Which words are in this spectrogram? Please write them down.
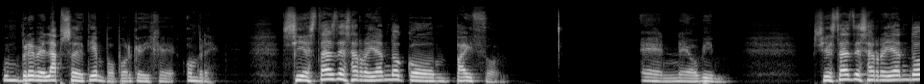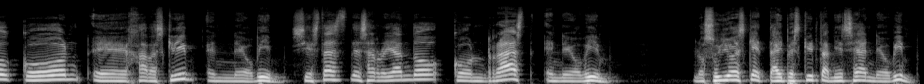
un breve lapso de tiempo porque dije, hombre, si estás desarrollando con Python en NeoBeam, si estás desarrollando con eh, JavaScript en NeoBeam, si estás desarrollando con Rust en NeoBeam, lo suyo es que TypeScript también sea en.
